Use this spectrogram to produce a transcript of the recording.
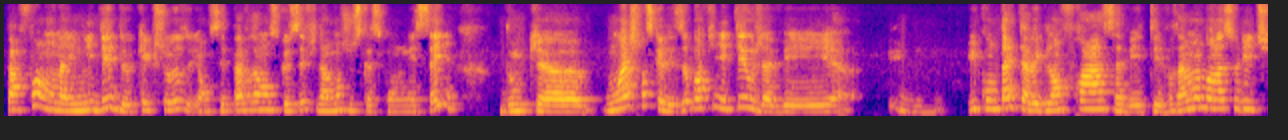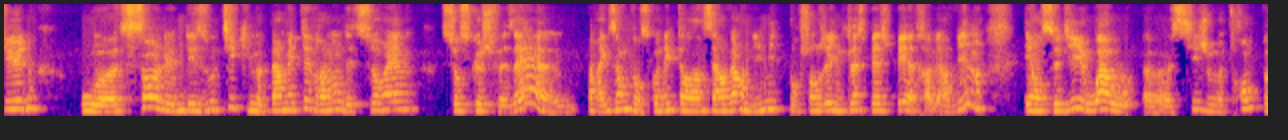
parfois, on a une idée de quelque chose et on ne sait pas vraiment ce que c'est finalement jusqu'à ce qu'on essaye. Donc, euh, moi, je pense que les opportunités où j'avais eu, contact avec l'infra, ça avait été vraiment dans la solitude ou euh, sans des outils qui me permettaient vraiment d'être sereine sur ce que je faisais. Euh, par exemple, on se connecte dans un serveur limite pour changer une classe PHP à travers Vim et on se dit, waouh, euh, si je me trompe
